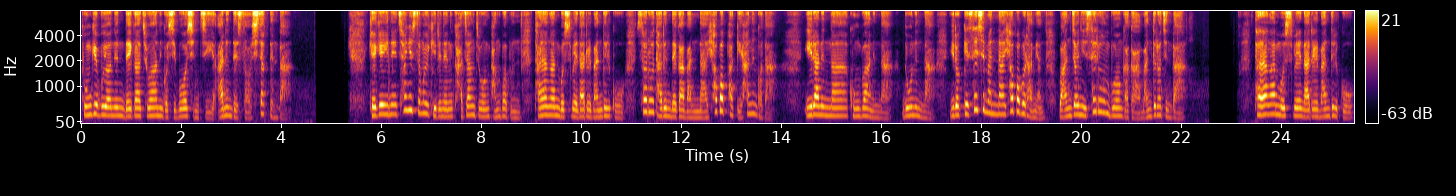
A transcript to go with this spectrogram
동기부여는 내가 좋아하는 것이 무엇인지 아는 데서 시작된다. 개개인의 창의성을 기르는 가장 좋은 방법은 다양한 모습의 나를 만들고 서로 다른 내가 만나 협업하게 하는 거다. 일하는 나, 공부하는 나, 노는 나, 이렇게 셋이 만나 협업을 하면 완전히 새로운 무언가가 만들어진다. 다양한 모습의 나를 만들고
